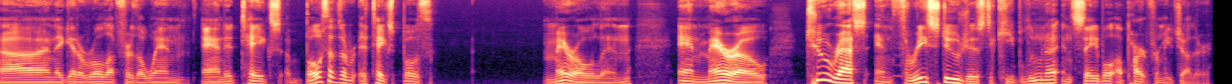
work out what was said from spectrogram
uh, and they get a roll up for the win. And it takes both of the it takes both Marilyn and Mero, two refs and three stooges to keep Luna and Sable apart from each other.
